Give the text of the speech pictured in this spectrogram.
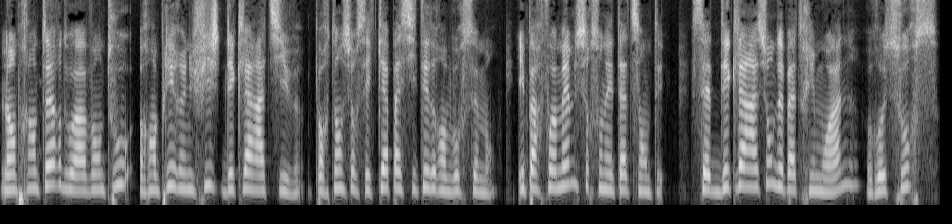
L'emprunteur doit avant tout remplir une fiche déclarative portant sur ses capacités de remboursement et parfois même sur son état de santé. Cette déclaration de patrimoine, ressources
